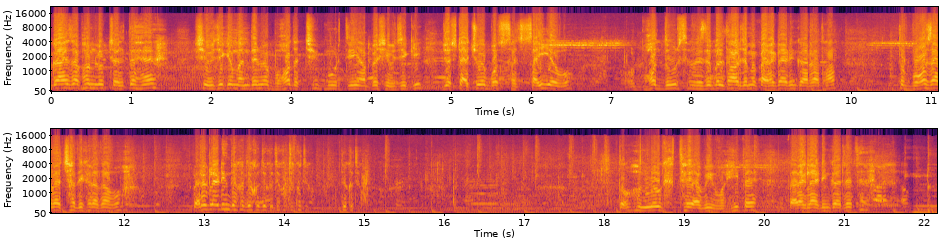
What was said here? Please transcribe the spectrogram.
गाइस अब हम लोग चलते हैं। शिव जी के मंदिर में बहुत अच्छी मूर्ति है यहाँ पे शिव जी की, जो स्टैचू है, बहुत सही है वो। और बहुत दूर से विजिबल था और जब मैं पैराग्लाइडिंग कर रहा था तो बहुत ज़्यादा अच्छा दिख रहा था वो। पैराग्लाइडिंग देखो देखो देखो देखो देखो देखो देखो देखो। तो हम लोग थे अभी वहीं पे पैराग्लाइडिंग कर रहे थे। अब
